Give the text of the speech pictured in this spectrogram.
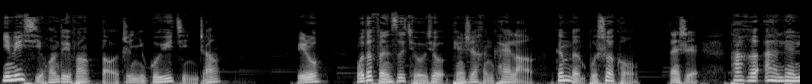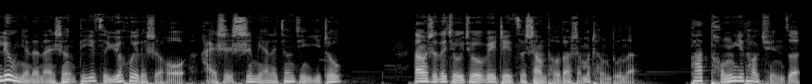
因为喜欢对方导致你过于紧张。比如，我的粉丝球球平时很开朗，根本不社恐，但是他和暗恋六年的男生第一次约会的时候，还是失眠了将近一周。当时的球球为这次上头到什么程度呢？他同一套裙子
